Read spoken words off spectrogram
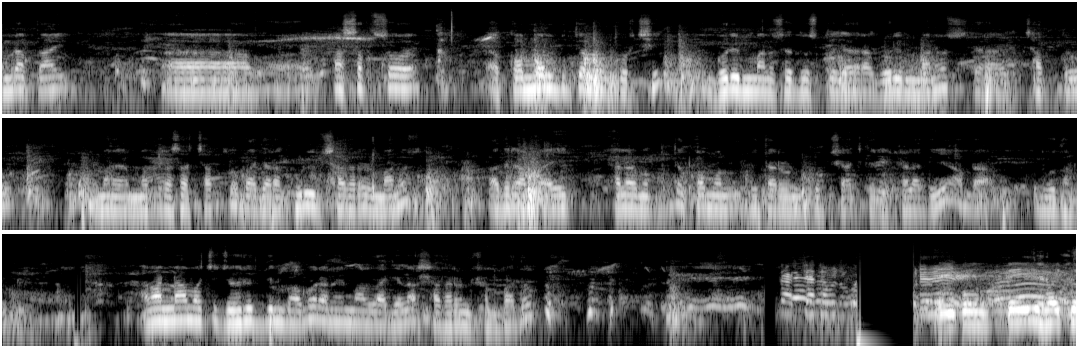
আমরা প্রায় পাঁচ সাতশো কম্বল বিতরণ করছি। গরিব মানুষের দুস্থ, যারা গরিব মানুষ, যারা ছাত্র মানে মাদ্রাসার ছাত্র বা যারা গরিব সাধারণ মানুষ, তাদের আমরা এই খেলার মধ্যে কম্বল বিতরণ করছি। আজকের এই খেলা দিয়ে আমরা উদ্বোধন করি আমার নাম হচ্ছে জহিরুদ্দিন বাবর আমি মালদা জেলার সাধারণ সম্পাদক। এই হয়তো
